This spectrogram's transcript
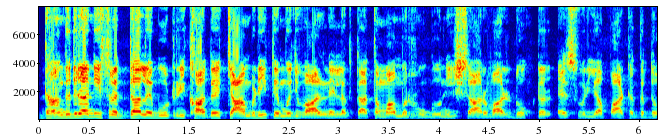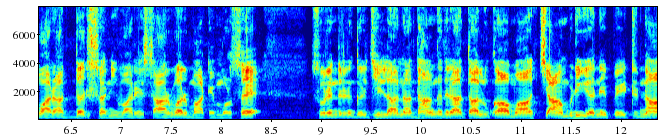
ધાંગધ્રાની શ્રદ્ધા લેબોરેટરી ખાતે ચામડી તેમજ વાળને લગતા તમામ રોગોની સારવાર ડોક્ટર ઐશ્વર્યા પાઠક દ્વારા દર શનિવારે સારવાર માટે મળશે. સુરેન્દ્રનગર જિલ્લાના ધાંગધ્રા તાલુકામાં ચામડી અને પેટના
